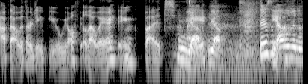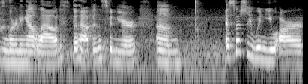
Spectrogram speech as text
have that with our debut. We all feel that way, I think. But Yeah, I- yeah. There's an Yeah. element of learning out loud that happens when you're, um, especially when you are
